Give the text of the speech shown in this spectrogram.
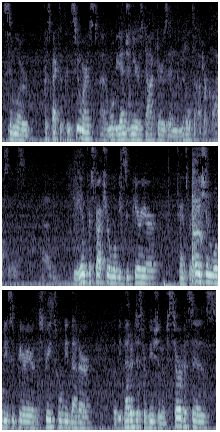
similar prospective consumers uh, will be engineers, doctors, and the middle to upper classes. Um, the infrastructure will be superior, transportation will be superior, the streets will be better, there'll be better distribution of services,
